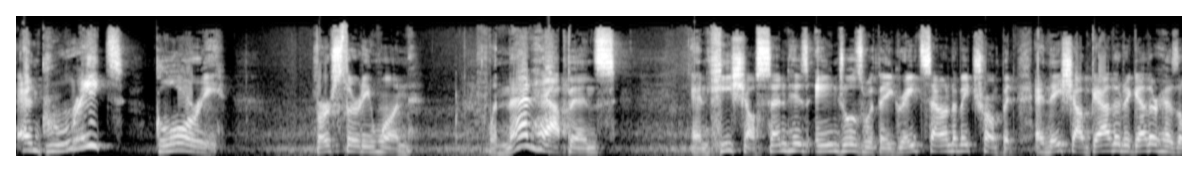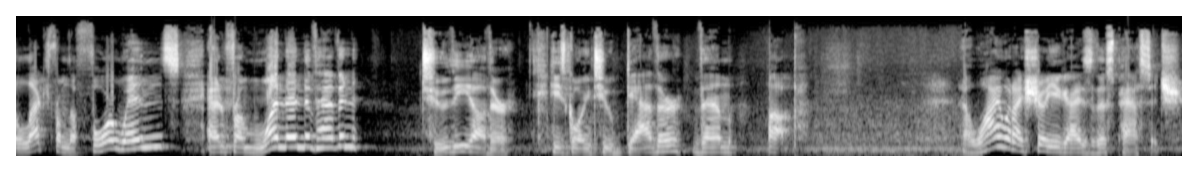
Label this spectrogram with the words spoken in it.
and great glory. Verse 31 When that happens, and he shall send his angels with a great sound of a trumpet, and they shall gather together his elect from the four winds and from one end of heaven to the other. He's going to gather them up. Now, why would I show you guys this passage?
